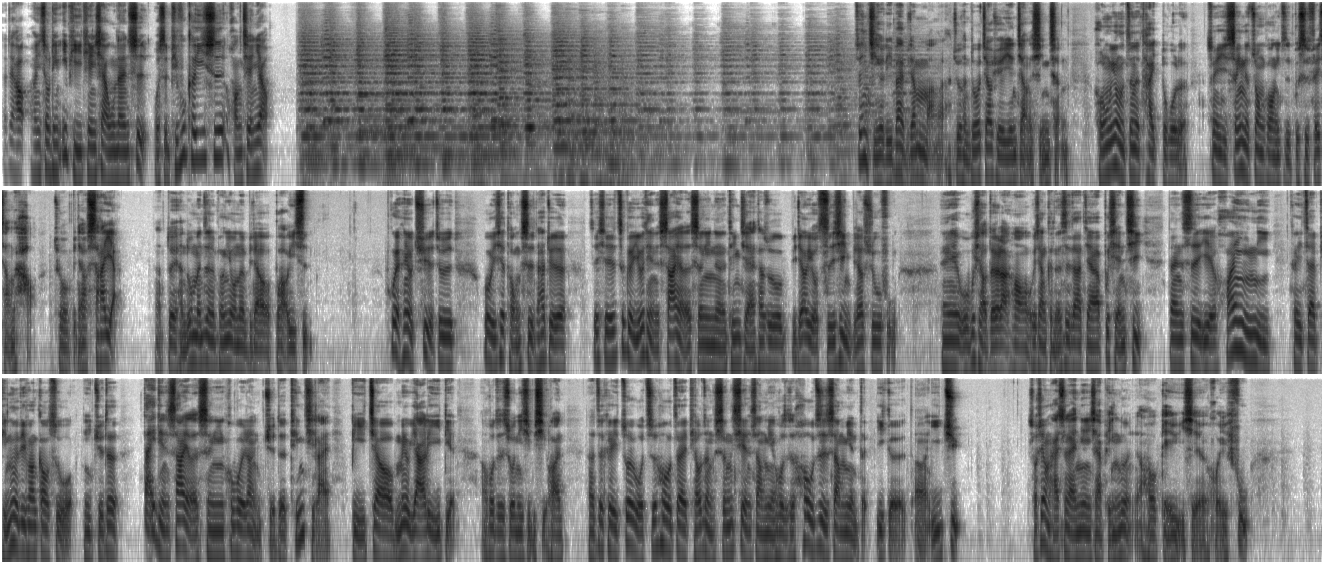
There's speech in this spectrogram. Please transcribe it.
大家好，欢迎收听一皮天下无难事，我是皮肤科医师黄千耀。最近几个礼拜比较忙啊，就很多教学演讲的行程，喉咙用的真的太多了，所以声音的状况一直不是非常的好，就比较沙哑。那对很多门诊的朋友呢，比较不好意思。不过也很有趣的，就是我有一些同事，他觉得。这些这个有点沙哑的声音呢，听起来他说比较有磁性，比较舒服。哎，我不晓得啦哈，我想可能是大家不嫌弃，但是也欢迎你可以在评论的地方告诉我，你觉得带一点沙哑的声音会不会让你觉得听起来比较没有压力一点啊？或者是说你喜不喜欢？那这可以作为我之后在调整声线上面或者是后置上面的一个呃依据。首先，我们还是来念一下评论，然后给予一些回复。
